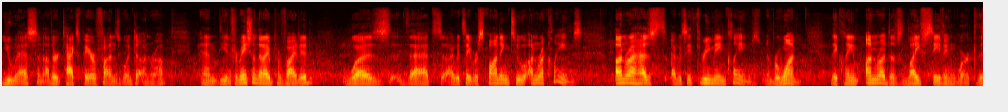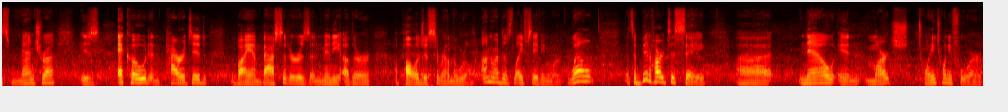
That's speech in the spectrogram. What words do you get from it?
US and other taxpayer funds going to UNRWA. And the information that I provided was that I would say responding to UNRWA claims. UNRWA has, I would say, three main claims. Number one, they claim UNRWA does life-saving work. This mantra is echoed and parroted by ambassadors and many other apologists around the world. UNRWA does life-saving work. Well, that's a bit hard to say uh, now in March 2024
